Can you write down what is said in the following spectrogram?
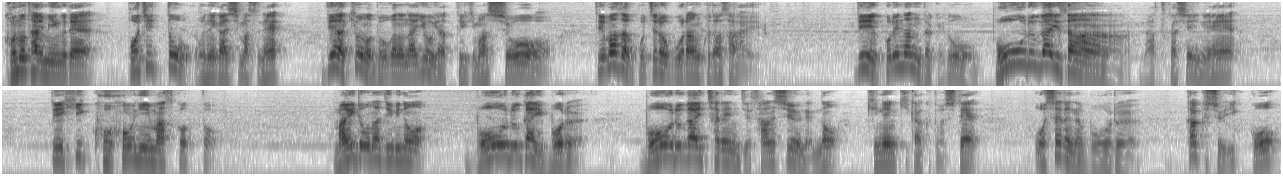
このタイミングでポチッとお願いしますね。では今日の動画の内容をやっていきましょう。で、まずはこちらをご覧ください。で、これなんだけど、ボールガイさん。懐かしいね。で、非公認マスコット。毎度おなじみのボールガイボル。ボールガイチャレンジ3周年の記念企画として、おしゃれなボール、各種1個を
